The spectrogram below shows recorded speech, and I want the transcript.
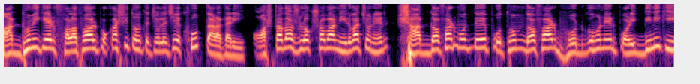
মাধ্যমিকের ফলাফল প্রকাশিত হতে চলেছে খুব তাড়াতাড়ি। অষ্টাদশ লোকসভা নির্বাচনের সাত দফার মধ্যে প্রথম দফার ভোট গ্রহণের পরের দিনই কি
